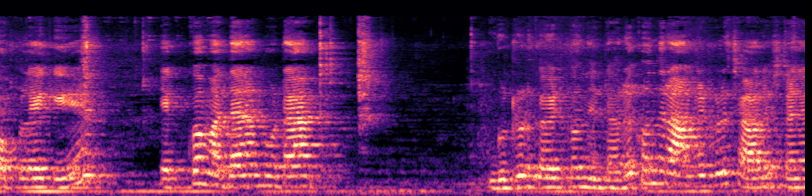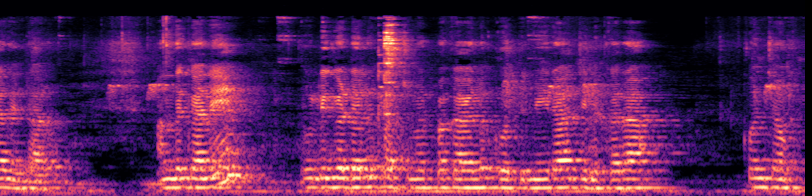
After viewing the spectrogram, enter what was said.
పప్పులోకి. ఎక్కువ మధ్యాహ్నం పూట గుడ్లు ఉడకబెట్టుకొని తింటారు. కొందరు ఆమ్లెట్ కూడా చాలా ఇష్టంగా తింటారు. అందుకని ఉల్లిగడ్డలు పచ్చిమిరపకాయలు కొత్తిమీర జీలకర్ర కొంచెం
